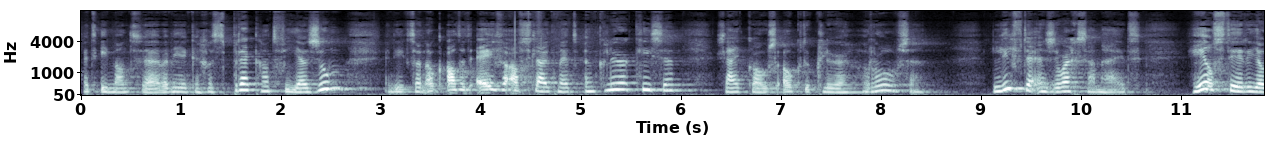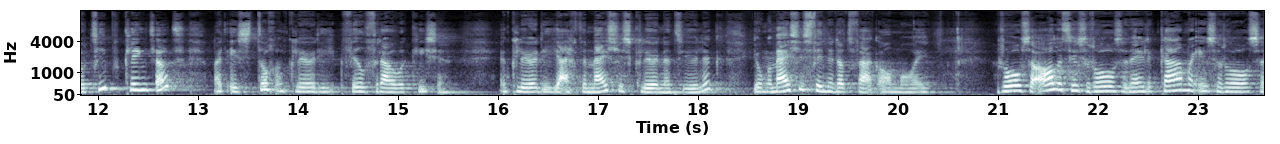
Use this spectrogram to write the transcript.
met iemand uh, wie ik een gesprek had via Zoom. En die ik dan ook altijd even afsluit met een kleur kiezen. Zij koos ook de kleur roze. Liefde en zorgzaamheid. Heel stereotyp klinkt dat, maar het is toch een kleur die veel vrouwen kiezen. Een kleur die, ja, echt een meisjeskleur natuurlijk. Jonge meisjes vinden dat vaak al mooi. Roze, alles is roze, de hele kamer is roze.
